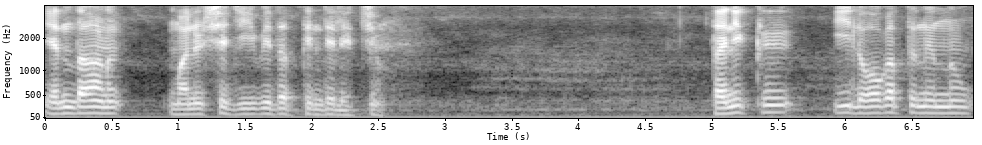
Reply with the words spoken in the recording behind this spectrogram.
എന്താണ് മനുഷ്യജീവിതത്തിന്റെ ലക്ഷ്യം? തനിക്ക് ഈ ലോകത്ത് നിന്നും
